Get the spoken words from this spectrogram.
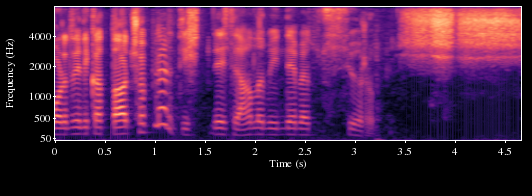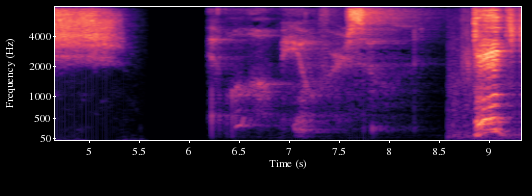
mordan eli kat daha çöplerdi işte. Neyse ağlamayın diye ben susuyorum. Tut!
